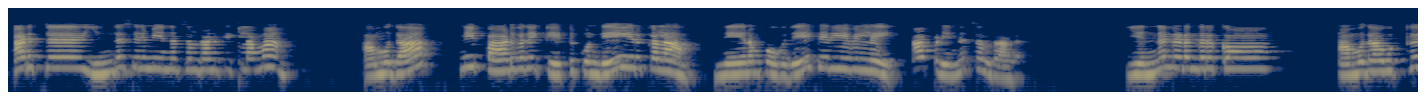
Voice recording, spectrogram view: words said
அடுத்து இந்த சிறுமி என்ன சொல்றான்னு கேட்கலாமா? அமுதா நீ பாடுவதை கேட்டுக்கொண்டே இருக்கலாம். நேரம் போவதே தெரியவில்லை அப்படின்னு சொல்றாங்க. என்ன நடந்திருக்கும்? அமுதாவுக்கு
